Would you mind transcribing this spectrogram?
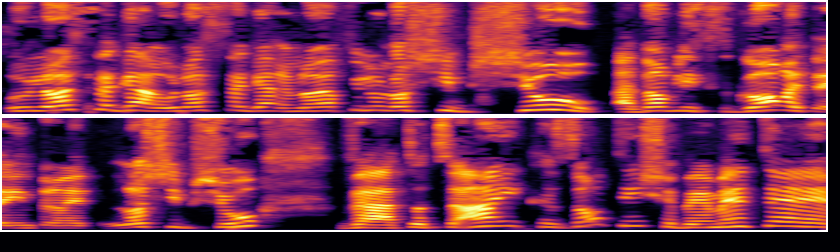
הוא לא סגר, הוא לא סגר, הם לא, אפילו לא שיבשו, עזוב לסגור את האינטרנט, לא שיבשו, והתוצאה היא כזאת שבאמת אה,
